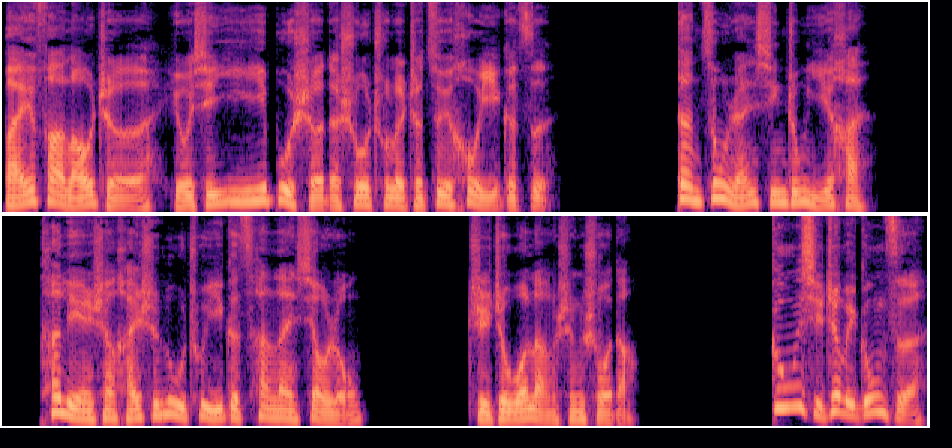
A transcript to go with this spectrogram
白发老者有些依依不舍的说出了这最后一个字，但纵然心中遗憾，他脸上还是露出一个灿烂笑容，指着我朗声说道：“恭喜这位公子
